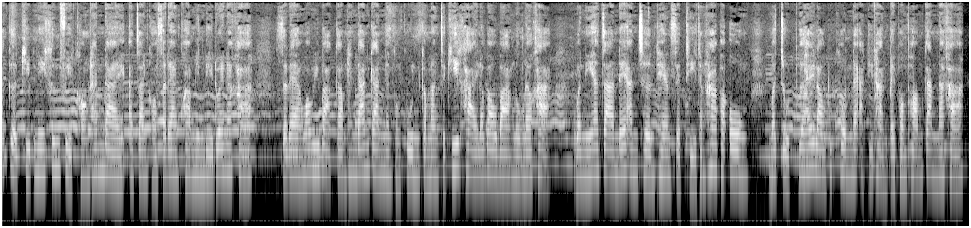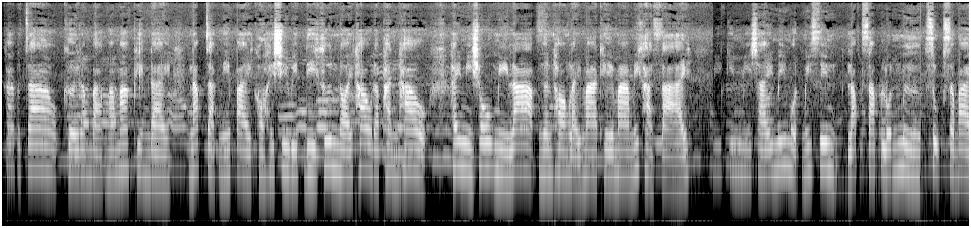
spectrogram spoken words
าเกิดคลิปนี้ขึ้นฟีดของท่านใด อาจารย์ขอแสดงความยินดีด้วยนะคะ แสดงว่าวิบากกรรมทางด้านการเงินของคุณกำลังจะคลี่คายและเบาบางลงแล้วค่ะ วันนี้อาจารย์ได้อัญเชิญแทนเศรษฐีทั้ง 5 พระองค์ มาจุดเพื่อให้เราทุกคนได้อธิษฐานไปพร้อม ๆ กันนะคะ ข้าพเจ้าเคยลำบากมามากเพียงใด นับจากนี้ไปขอให้ชีวิตดีขึ้นร้อยเท่าและพันเท่า ให้มีโชคมีลาบเงินทองไหลมาเทมาไม่ขาดสาย กินมีใช้ไม่หมดไม่สิ้น รับทรัพย์ล้นมือ สุขสบาย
